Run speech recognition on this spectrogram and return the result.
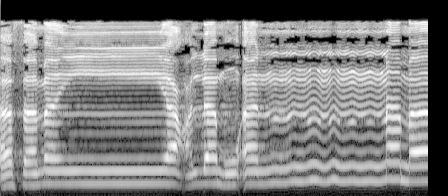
أَفَمَن يَعْلَمُ أَنَّمَا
